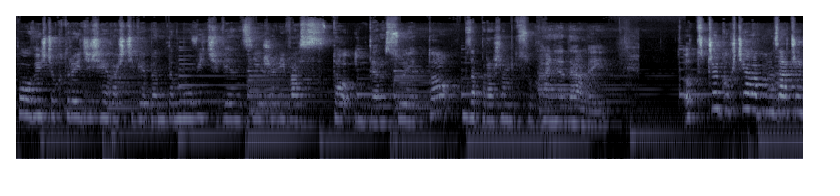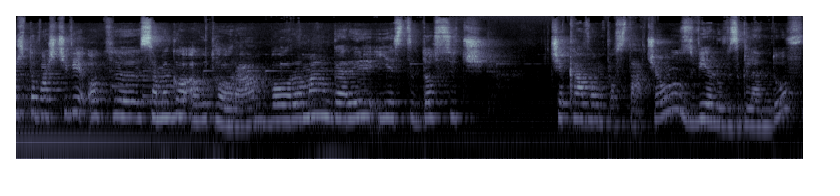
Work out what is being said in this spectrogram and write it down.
powieść, o której dzisiaj właściwie będę mówić, więc jeżeli Was to interesuje, to zapraszam do słuchania dalej. Od czego chciałabym zacząć, to właściwie od e, samego autora, bo Roman Gary jest dosyć ciekawą postacią z wielu względów.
